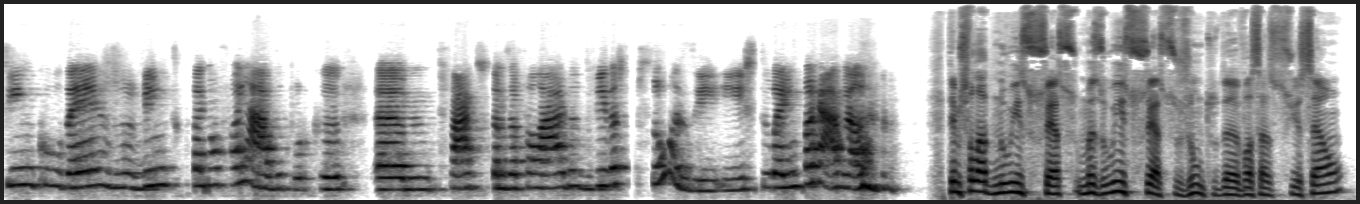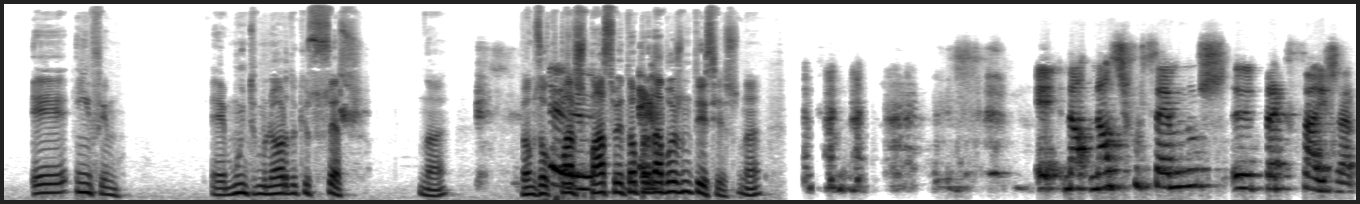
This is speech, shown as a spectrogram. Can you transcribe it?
5, 10, 20 que tenham falhado, porque um, de facto estamos a falar de vidas de pessoas e, e isto é impagável. Temos falado no insucesso, mas o insucesso junto da vossa associação é ínfimo. É muito menor do que o sucesso, não é? Vamos ocupar eh, espaço então para dar boas notícias, não é? é, não, nós esforcemos-nos uh, para que seja,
